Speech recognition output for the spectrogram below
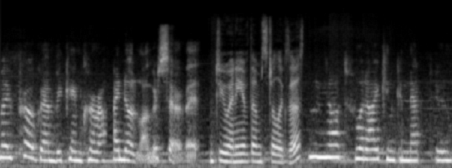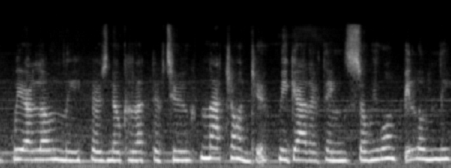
My program became corrupt. I no longer serve it. do any of them still exist? Not what I can connect to. We are lonely. There's no collective to latch onto. We gather things so we won't be lonely.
